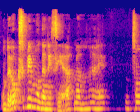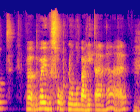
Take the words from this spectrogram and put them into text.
om det också blir moderniserat, men nej, något sånt det var ju svårt nog att bara hitta den här. Mm.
